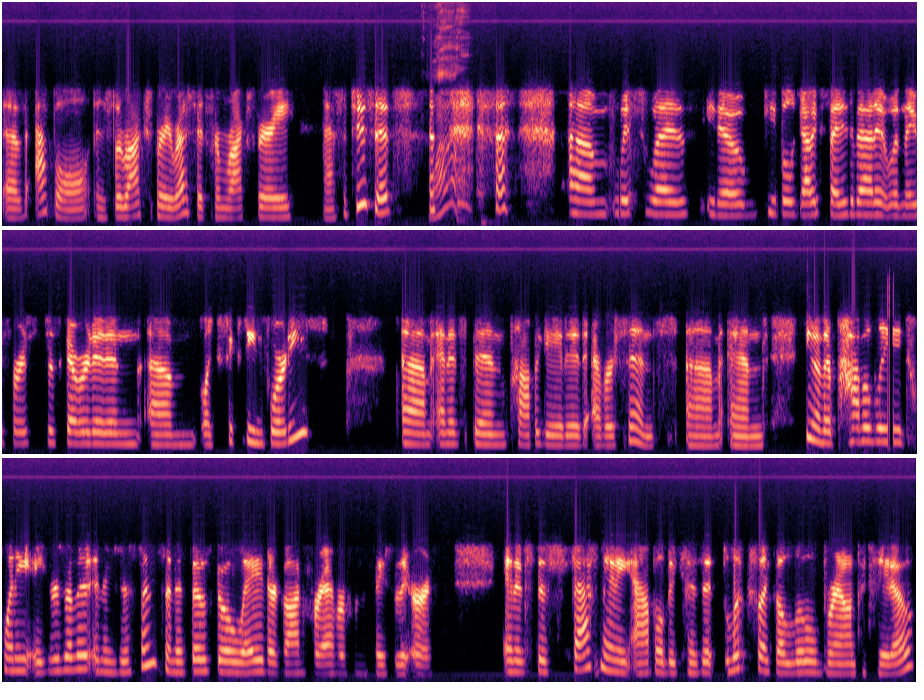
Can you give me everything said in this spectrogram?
of apple is the Roxbury Russet from Roxbury, Massachusetts. Wow. um, which was, you know, people got excited about it when they first discovered it in um, like 1640s. Um, and it's been propagated ever since. Um, and, you know, there are probably 20 acres of it in existence. And if those go away, they're gone forever from the face of the earth. And it's this fascinating apple because it looks like a little brown potato.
